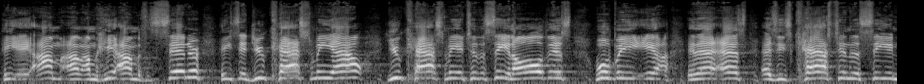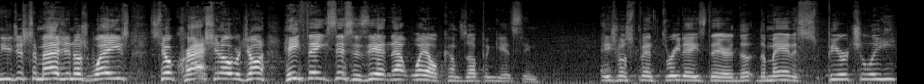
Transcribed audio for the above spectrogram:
he, I'm, I'm, I'm, I'm a sinner. He said, You cast me out, you cast me into the sea, and all this will be. And as, as he's cast into the sea, and you just imagine those waves still crashing over Jonah, he thinks this is it, and that whale comes up and gets him. And he's going to spend three days there. The, the man is spiritually,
